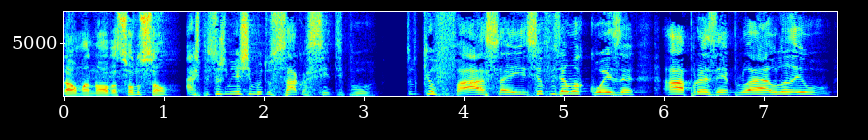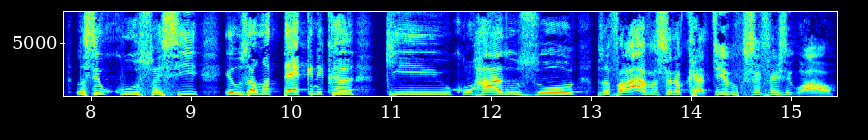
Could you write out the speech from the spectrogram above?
dar uma nova solução. As pessoas me enchem muito o saco, assim, tipo, tudo que eu faço, aí se eu fizer uma coisa, ah, por exemplo, ah, eu, eu lancei o curso, aí se eu usar uma técnica que o Conrado usou, a pessoa fala, ah, você não é criativo, porque você fez igual.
